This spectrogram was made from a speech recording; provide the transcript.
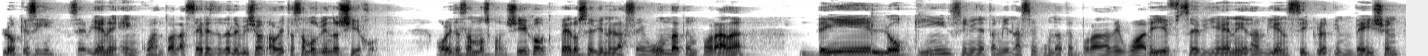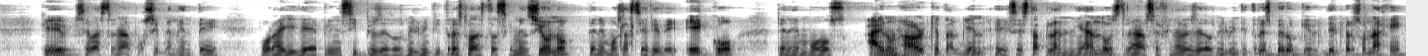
Lo que sí se viene en cuanto a las series de televisión, ahorita estamos viendo She-Hulk. Ahorita estamos con She-Hulk, pero se viene la segunda temporada de Loki, se viene también la segunda temporada de What If, se viene también Secret Invasion, que se va a estrenar posiblemente por ahí de principios de 2023, todas estas que menciono. Tenemos la serie de Echo, tenemos Ironheart, que también eh, se está planeando estrenarse a finales de 2023, pero que del personaje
